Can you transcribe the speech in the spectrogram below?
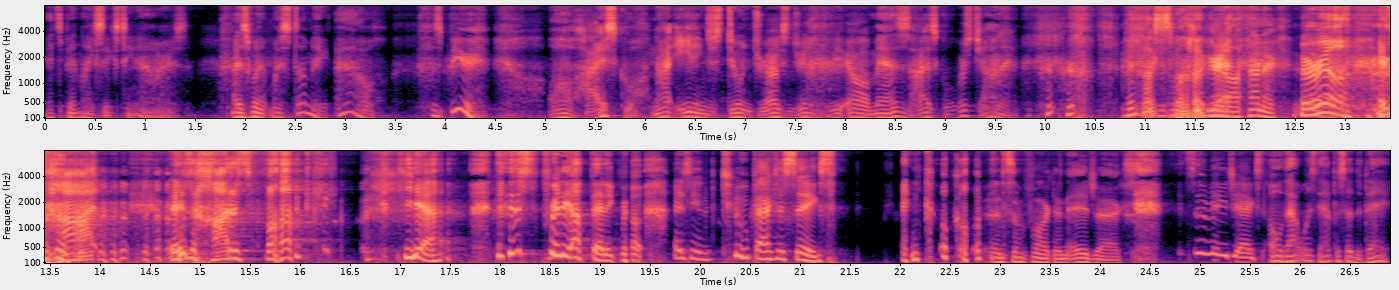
It's been like 16 hours. I just went, my stomach, ow, this beer. Oh, high school. Not eating, just doing drugs and drinking. Oh, man, this is high school. Where's John at? Where the fuck's this motherfucker authentic. For real. It's hot. it's hot as fuck. Yeah. This is pretty authentic, bro. I just need two packs of cigs and Coke all over And some fucking Ajax. some Ajax. Oh, that was the episode today.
